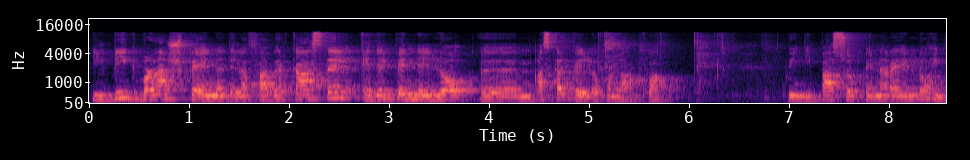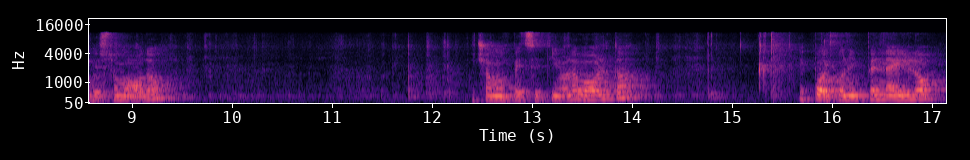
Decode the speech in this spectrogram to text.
il Big Brush Pen della Faber-Castell e del pennello eh, a scalpello con l'acqua. Quindi passo il pennarello in questo modo. Facciamo un pezzettino alla volta. E poi con il pennello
